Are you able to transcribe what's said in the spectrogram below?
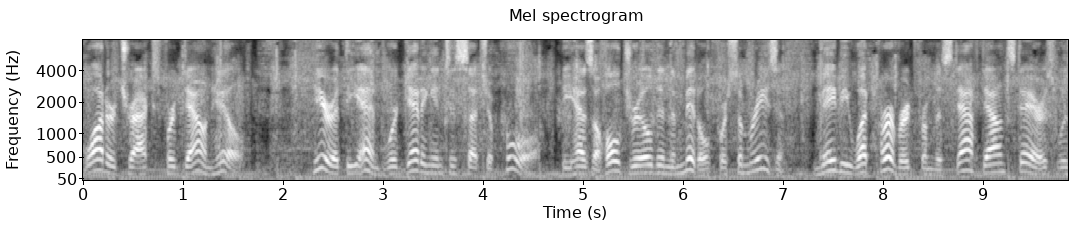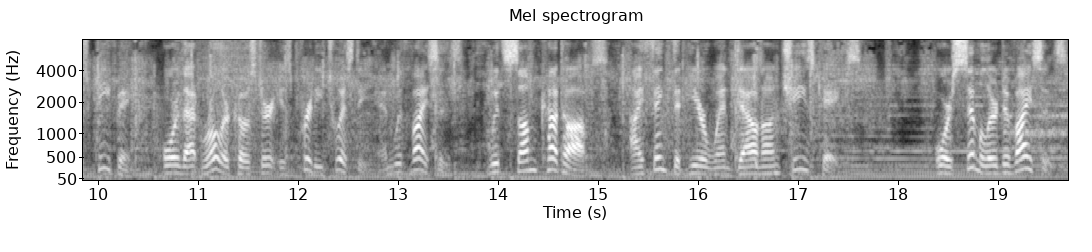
Water tracks for downhill. Here at the end we're getting into such a pool. He has a hole drilled in the middle for some reason. Maybe what pervert from the staff downstairs was peeping. Or that roller coaster is pretty twisty and with vices. With some cutoffs. I think that here went down on cheesecakes. Or similar devices.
